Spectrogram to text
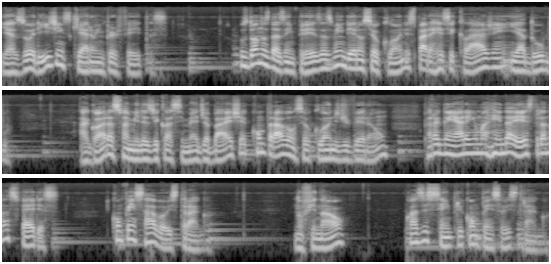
e as origens que eram imperfeitas. Os donos das empresas venderam seus clones para reciclagem e adubo. Agora as famílias de classe média baixa compravam seu clone de verão para ganharem uma renda extra nas férias. Compensava o estrago. No final, quase sempre compensa o estrago.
